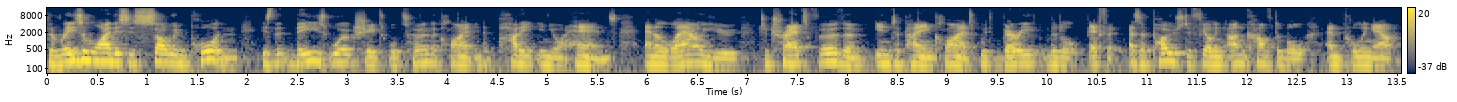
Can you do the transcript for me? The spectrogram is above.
the reason why this is so important is that these worksheets will turn the client into putty in your hands and allow you to transfer them into paying clients with very little effort, as opposed to feeling uncomfortable and pulling out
